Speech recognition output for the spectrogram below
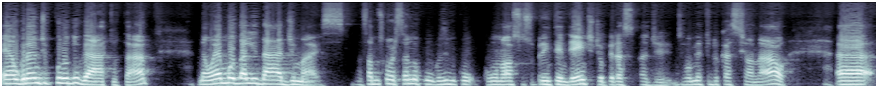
é o grande pulo do gato, tá? Não é modalidade mais. Nós estamos conversando, com, inclusive, com, com, o nosso superintendente de, operação, de desenvolvimento educacional. Uh,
